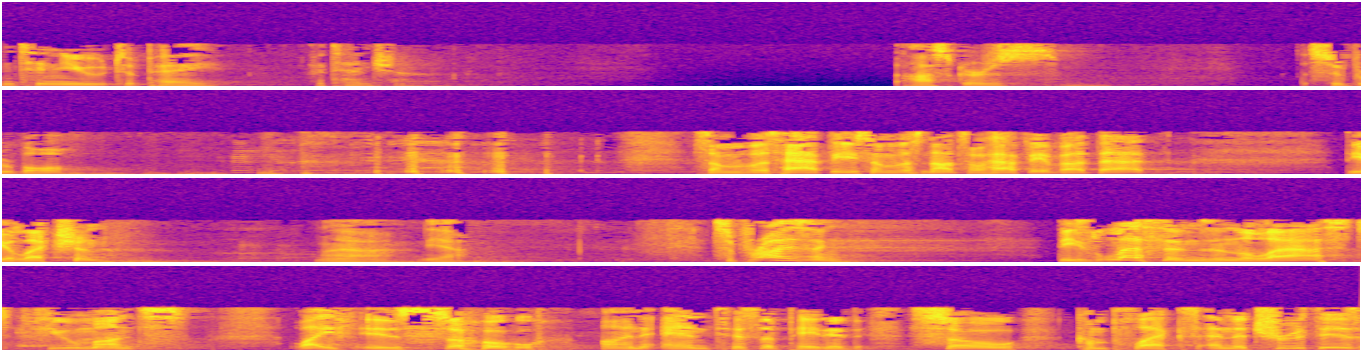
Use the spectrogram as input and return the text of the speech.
continue to pay attention. The Oscars, the Super Bowl. some of us happy, some of us not so happy about that. The election. Ah, yeah. Surprising. These lessons in the last few months. Life is so unanticipated, so complex. And the truth is,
